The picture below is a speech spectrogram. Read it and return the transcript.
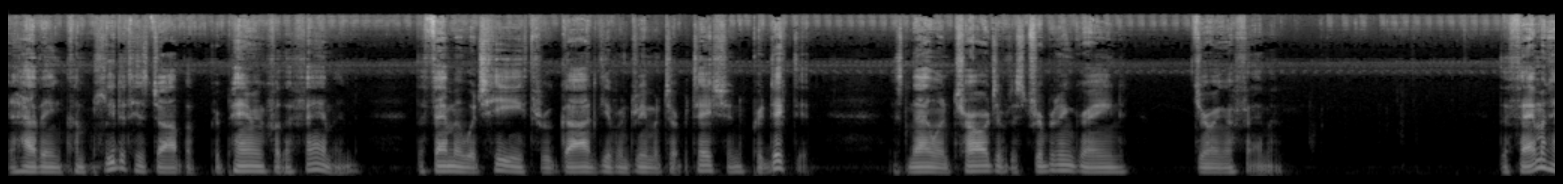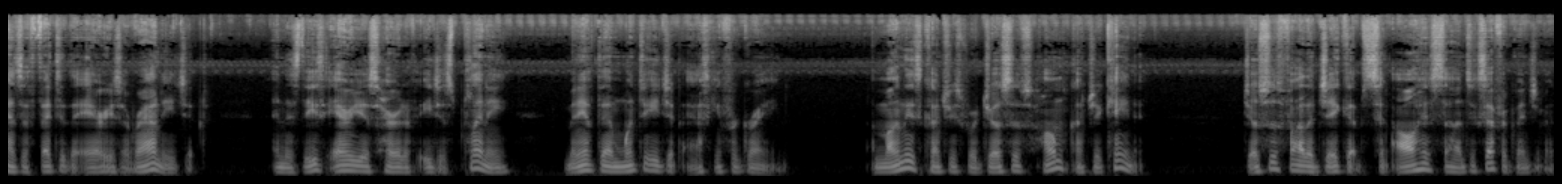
and having completed his job of preparing for the famine, the famine which he, through God given dream interpretation, predicted, is now in charge of distributing grain during a famine. The famine has affected the areas around Egypt, and as these areas heard of Egypt's plenty, many of them went to Egypt asking for grain. Among these countries were Joseph's home country, Canaan. Joseph's father Jacob sent all his sons, except for Benjamin,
